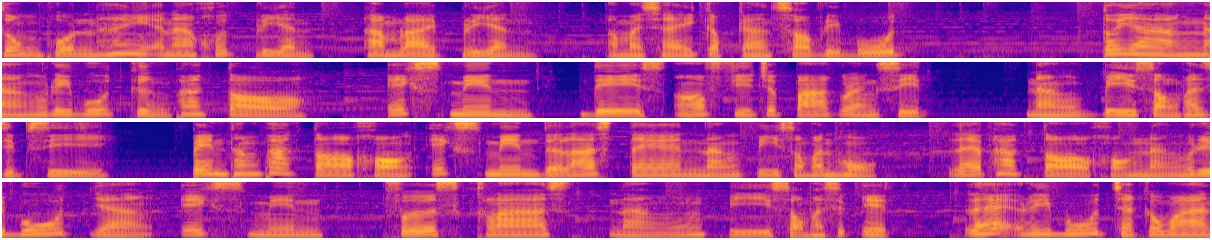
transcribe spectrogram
ส่งผลให้อนาคตเปลี่ยนไทม์ไลน์เปลี่ยน เอามาใช้กับการซอฟต์รีบูตตัวอย่างหนังรีบูตกึ่งภาคต่อ X-Men Days of Future Park รังสิตหนังปี 2014 เป็นทั้งภาคต่อของ X-Men The Last Stand หนังปี 2006 และภาคต่อของหนังรีบูตอย่าง X-Men First Class หนังปี 2011 และรีบูตจักรวาล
